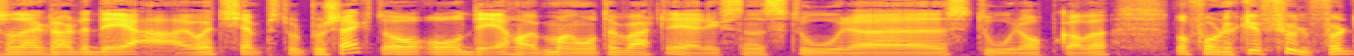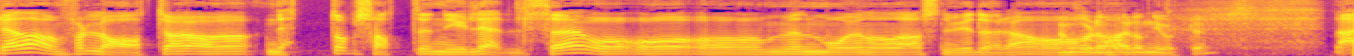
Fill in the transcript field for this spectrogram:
så det er klart det er jo et kjempestort prosjekt, og, og det har jo på mange måter vært Eriksens store, store oppgave. Nå får han jo ikke fullført det, da. Han forlater jo nettopp satt en ny ledelse, og, og, og, men må jo nå da snu i døra. Og, Men hvordan har han gjort det? Nei,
